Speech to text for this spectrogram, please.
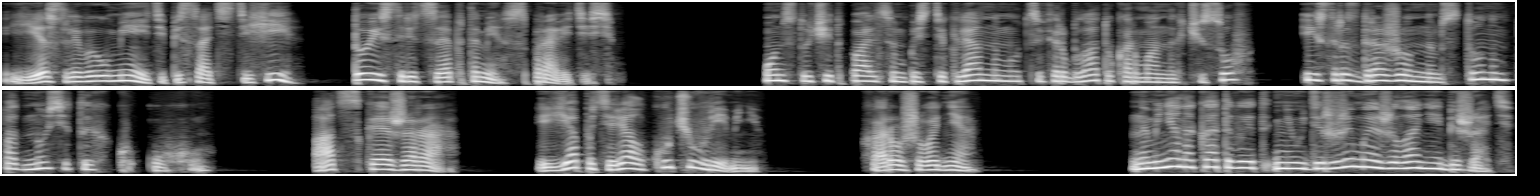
Если вы умеете писать стихи, то и с рецептами справитесь. Он стучит пальцем по стеклянному циферблату карманных часов и с раздраженным стоном подносит их к уху. Адская жара. И я потерял кучу времени. Хорошего дня. На меня накатывает неудержимое желание бежать.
